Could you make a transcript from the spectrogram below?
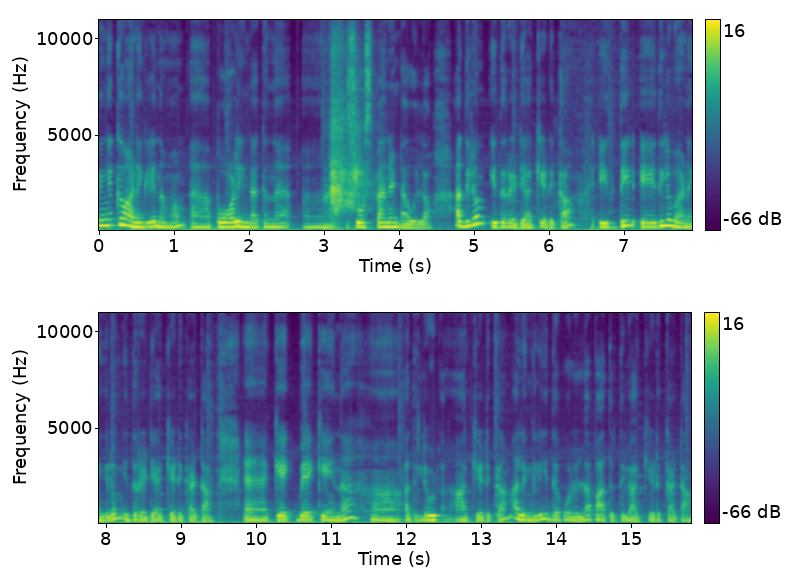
നിങ്ങൾക്ക് വേണമെങ്കിൽ നമ്മൾ പോളി ഉണ്ടാക്കുന്ന സോസ് പാൻ ഉണ്ടാവുമല്ലോ അതിലും ഇത് റെഡിയാക്കി എടുക്കാം. ഇതിൽ ഏതിൽ വേണമെങ്കിലും ഇത് റെഡിയാക്കി എടുക്കാം കേക്ക് ബേക്ക് ചെയ്യുന്ന അതിലൂടെ ആക്കിയെടുക്കാം അല്ലെങ്കിൽ ഇതേപോലുള്ള പാത്രത്തിലും ആക്കിയെടുക്കാം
